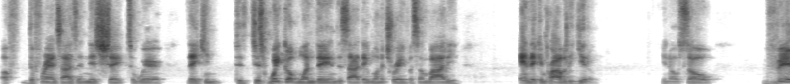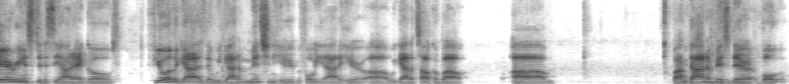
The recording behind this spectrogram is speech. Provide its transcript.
of the franchise in this shape to where they can just wake up one day and decide they want to trade for somebody, and they can probably get them. You know, so Very interested to see how that goes. A few other guys that we got to mention here before we out of here. Uh, we got to talk about um, Bogdanovich there, Bo-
